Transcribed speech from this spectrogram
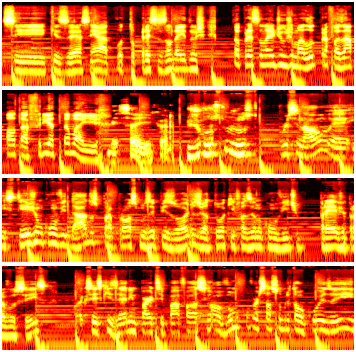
Se quiser, assim, ah, pô, tô precisando aí de uns. Tô precisando aí de uns malucos pra fazer uma pauta fria, tamo aí. É isso aí, cara. Justo, justo. Por sinal, é, estejam convidados para próximos episódios. Já tô aqui fazendo um convite prévio para vocês. Na hora que vocês quiserem participar, falar assim, ó, vamos conversar sobre tal coisa aí.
